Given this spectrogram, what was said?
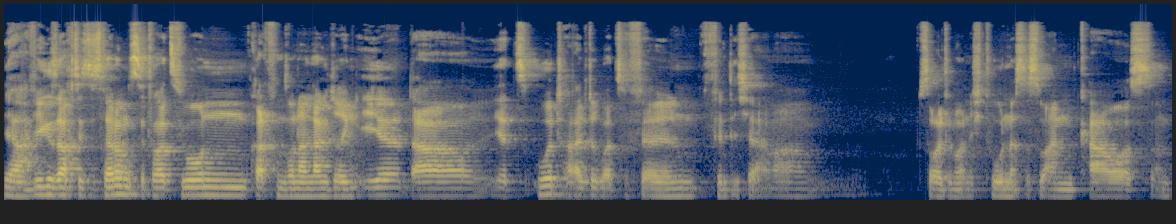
Ja, wie gesagt, diese Trennungssituation, gerade von so einer langjährigen Ehe, da jetzt Urteil darüber zu fällen, finde ich ja immer sollte man nicht tun, das ist so ein Chaos. Und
